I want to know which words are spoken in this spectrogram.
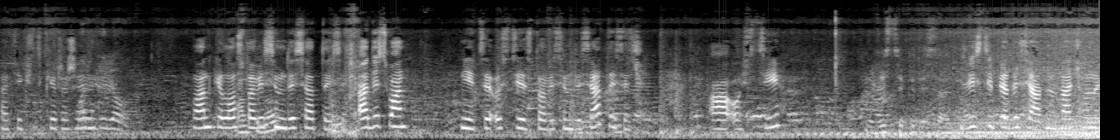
Так, якісь такі рожеві. One кіло 180 тисяч. А this one? Ні, це ось ці 180 тисяч. А ось ці 250. 250, ну значить вони,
